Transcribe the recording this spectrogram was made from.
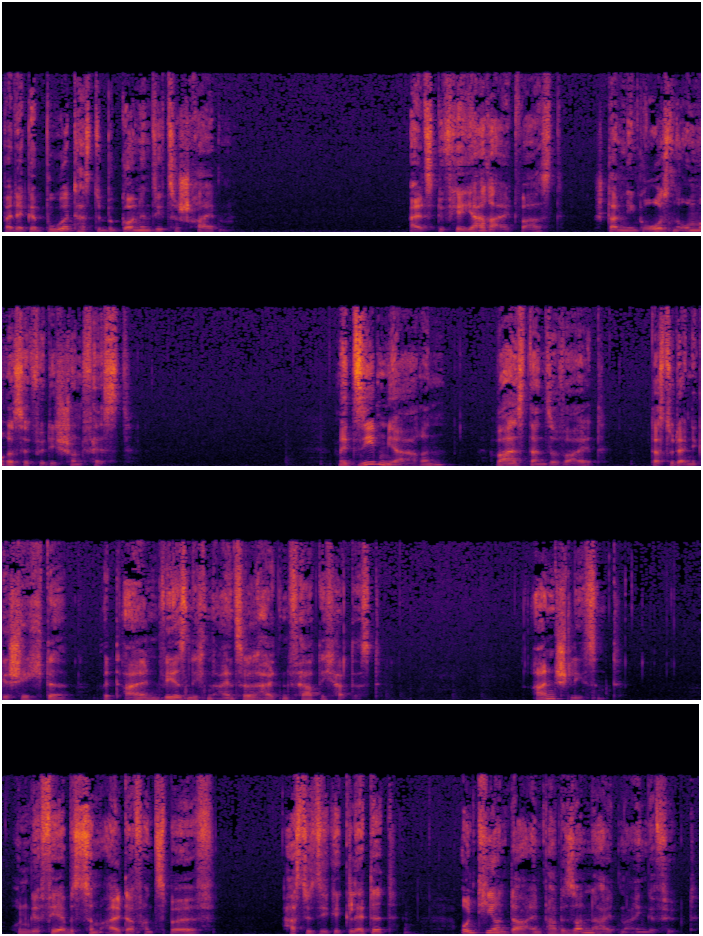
Bei der Geburt hast du begonnen, sie zu schreiben. Als du vier Jahre alt warst, standen die großen Umrisse für dich schon fest. Mit sieben Jahren war es dann soweit, dass du deine Geschichte mit allen wesentlichen Einzelheiten fertig hattest. Anschließend, ungefähr bis zum Alter von zwölf, hast du sie geglättet und hier und da ein paar Besonderheiten eingefügt.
